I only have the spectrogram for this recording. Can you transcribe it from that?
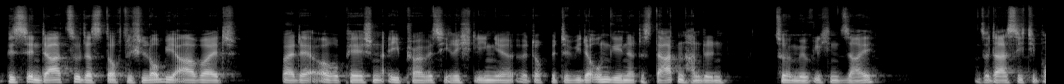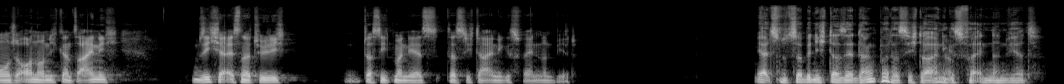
Bis hin dazu, dass doch durch Lobbyarbeit bei der europäischen E-Privacy-Richtlinie äh, doch bitte wieder ungehindertes Datenhandeln zu ermöglichen sei. Also da ist sich die Branche auch noch nicht ganz einig. Sicher ist natürlich, das sieht man jetzt, dass sich da einiges verändern wird. Ja, als Nutzer bin ich da sehr dankbar, dass sich da einiges ja. verändern wird.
